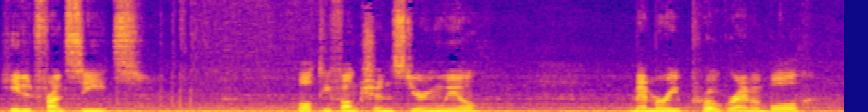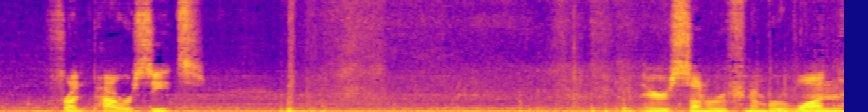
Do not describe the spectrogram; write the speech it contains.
heated front seats, multifunction steering wheel, memory programmable front power seats. There's sunroof number one.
